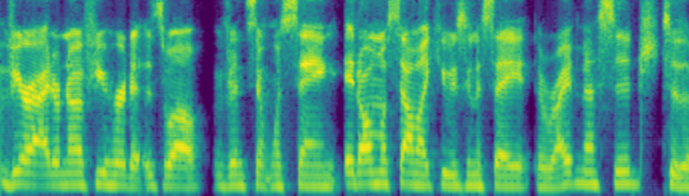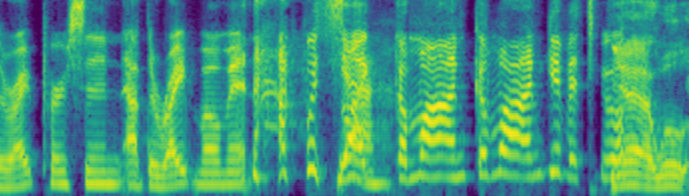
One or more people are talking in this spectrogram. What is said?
Vera, I don't know if you heard it as well. Vincent was saying it almost sounded like he was going to say the right message to the right person at the right moment. I was yeah. like, come on, come Come on, give it to us. Yeah, well,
